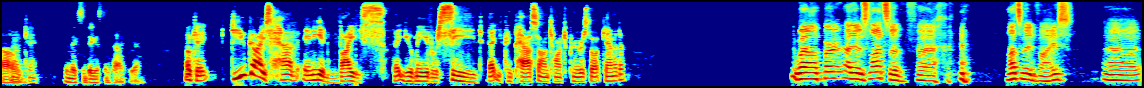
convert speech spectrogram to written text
Um, okay, it makes the biggest impact. Yeah. Okay. Do you guys have any advice that you may have received that you can pass on to entrepreneurs throughout Canada? Well, uh, there's lots of uh, lots of advice, uh,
